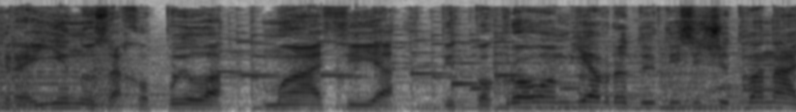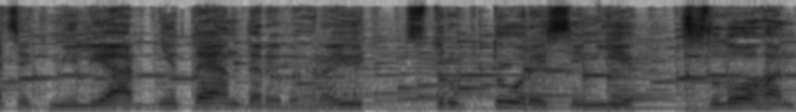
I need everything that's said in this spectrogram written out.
країну захопила мафія. Під покровом Євро 2012 мільярдні тендери виграють структури сім'ї. Слоган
